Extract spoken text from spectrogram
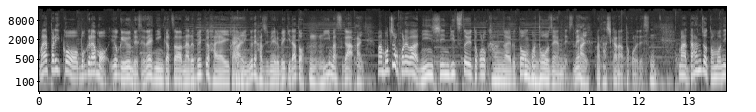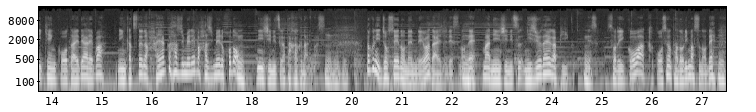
まあ、やっぱりこう僕らもよく言うんですよね。妊活はなるべく早いタイミングで始めるべきだとうんうん。言いますが、はい。まあ、もちろんこれは妊娠率というところを考えると、うんうん。まあ、当然ですね、はい。まあ、確かなところです、うん。まあ、男女ともに健康体であれば妊活というのは早く始めれば始めるほどうん。妊娠率が高くなります、うんうんうん。特に女性の年齢は大事ですので、まあ、妊娠率20代がピークです、それ以降は下降線をたどりますので、うん。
